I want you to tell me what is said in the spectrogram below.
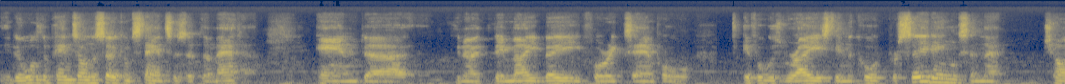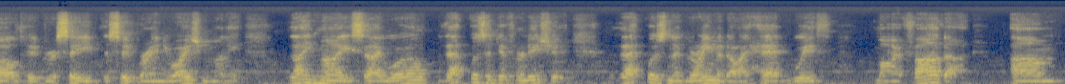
it all depends on the circumstances of the matter. And, uh, you know, there may be, for example, if it was raised in the court proceedings and that child who'd received the superannuation money, they may say, well, that was a different issue. That was an agreement I had with my father um,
